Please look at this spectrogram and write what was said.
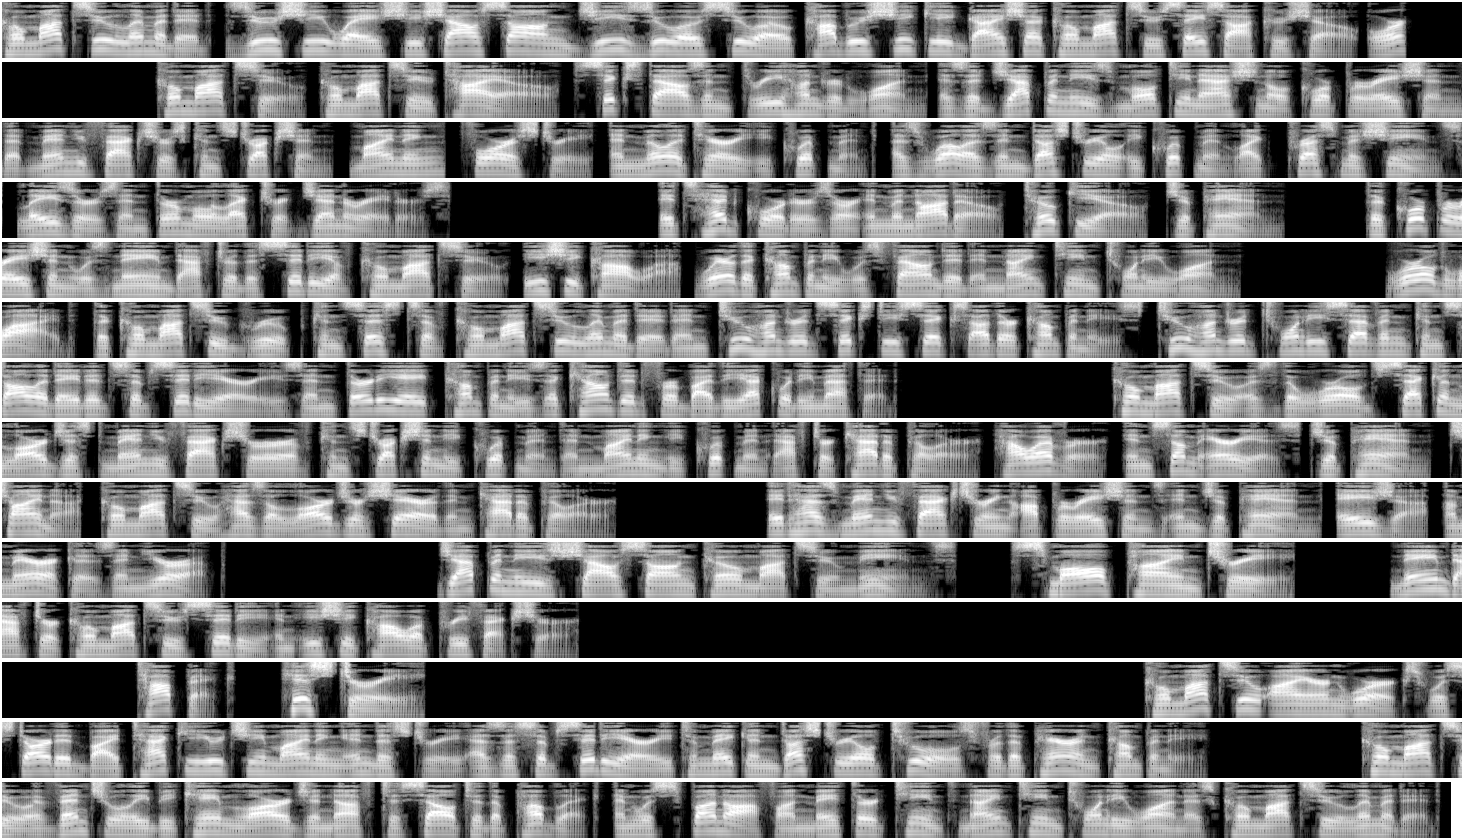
Komatsu Limited, Zhu Shiwei Shishao Song Ji Zuo Suo Kabushiki Gaisha Komatsu Seisakusho or Komatsu, Komatsu Taiyo, 6301 is a Japanese multinational corporation that manufactures construction, mining, forestry, and military equipment, as well as industrial equipment like press machines, lasers and thermoelectric generators. Its headquarters are in Minato, Tokyo, Japan. The corporation was named after the city of Komatsu, Ishikawa, where the company was founded in 1921. Worldwide, the Komatsu Group consists of Komatsu Limited and 266 other companies 227 consolidated subsidiaries and 38 companies accounted for by the equity method. Komatsu is the world's second largest manufacturer of construction equipment and mining equipment after Caterpillar. However, in some areas Japan, China, Komatsu has a larger share than Caterpillar. It has manufacturing operations in Japan, Asia, Americas and Europe. Japanese Shaosong Komatsu means small pine tree, named after Komatsu City in Ishikawa Prefecture. Topic: History. Komatsu Iron Works was started by Takeuchi Mining Industry as a subsidiary to make industrial tools for the parent company. Komatsu eventually became large enough to sell to the public, and was spun off on May 13, 1921 as Komatsu Limited.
